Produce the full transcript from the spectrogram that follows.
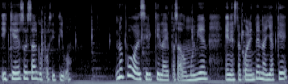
y que eso es algo positivo. No puedo decir que la he pasado muy bien en esta cuarentena, ya que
